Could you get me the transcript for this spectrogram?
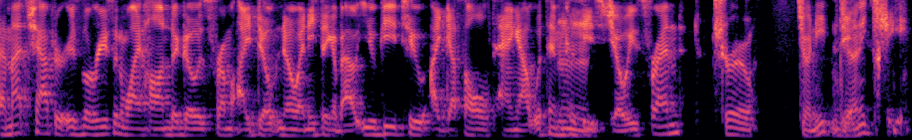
and that chapter is the reason why Honda goes from I don't know anything about Yugi to I guess I'll hang out with him because Mhm. he's Joey's friend. True. Jonitsu. Jonichi.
